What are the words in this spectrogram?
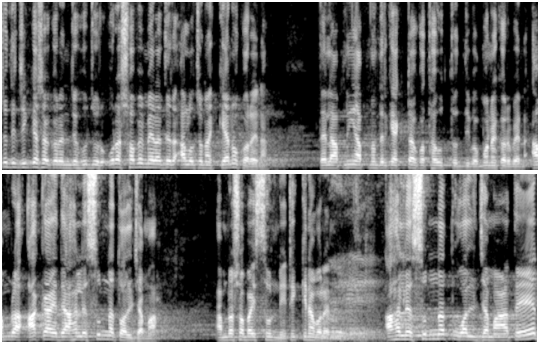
যদি জিজ্ঞাসা করেন যে, হুজুর, ওরা সবে মেয়েরাজের আলোচনা কেন করে না? তাহলে আপনি আপনাদেরকে একটা কথা উত্তর দিব, মনে করবেন, আমরা আকায়দে আহলে সুন্নাত ওয়াল জামা। আমরা সবাই সুন্নি, ঠিক কিনা বলেন? আহলে সুন্নাত ওয়াল জামাতের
